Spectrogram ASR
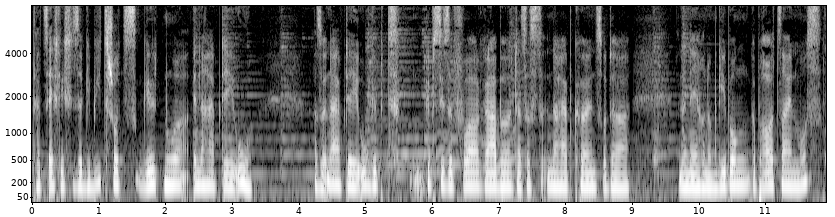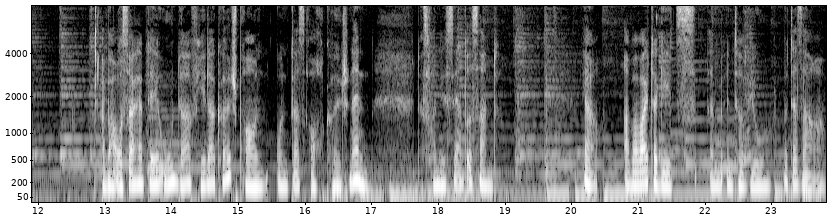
Tatsächlich, dieser Gebietsschutz gilt nur innerhalb der EU. Also innerhalb der EU gibt es diese Vorgabe, dass es innerhalb Kölns oder in der näheren Umgebung gebraut sein muss. Aber außerhalb der EU darf jeder Kölsch brauen und das auch Kölsch nennen. Das fand ich sehr interessant. Ja, aber weiter geht's im Interview mit der Sarah.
